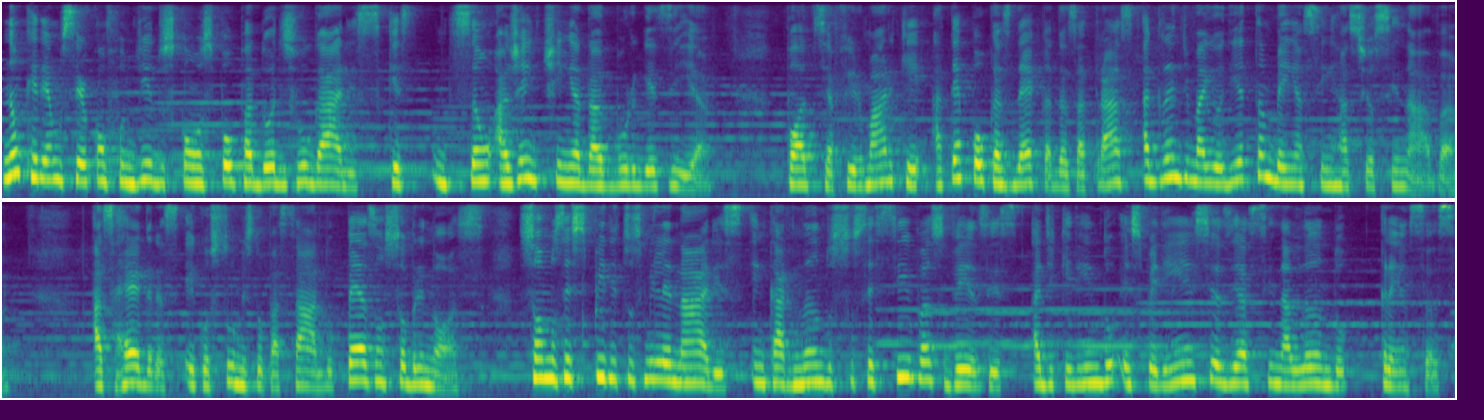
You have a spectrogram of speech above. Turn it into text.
Não queremos ser confundidos com os poupadores vulgares, que são a gentinha da burguesia. Pode-se afirmar que, até poucas décadas atrás, a grande maioria também assim raciocinava. As regras e costumes do passado pesam sobre nós Somos espíritos milenares encarnando sucessivas vezes, adquirindo experiências e assinalando crenças,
